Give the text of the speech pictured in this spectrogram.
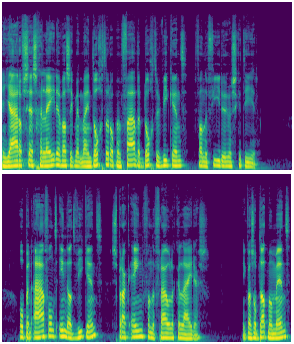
Een jaar of zes geleden was ik met mijn dochter op een vader-dochter weekend van de Vierde Musketier. Op een avond in dat weekend sprak een van de vrouwelijke leiders. Ik was op dat moment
